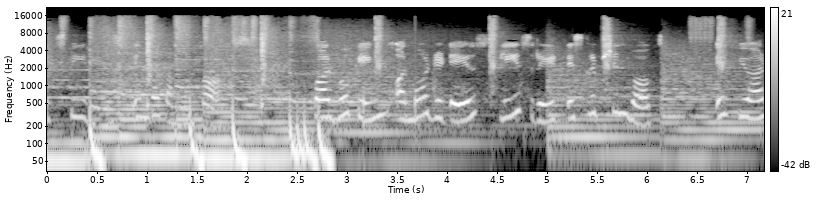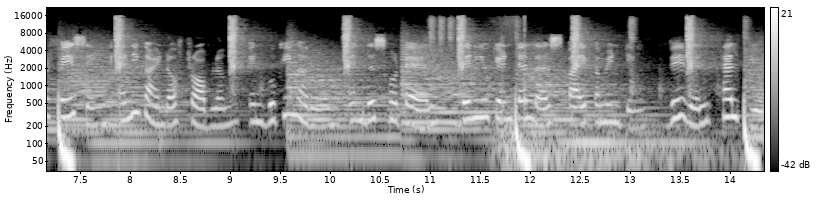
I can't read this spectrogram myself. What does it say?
experience in the comment box. For booking or more details, please read description box. If you are facing any kind of problem in booking a room in this hotel, then you can tell us by commenting. We will help you.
